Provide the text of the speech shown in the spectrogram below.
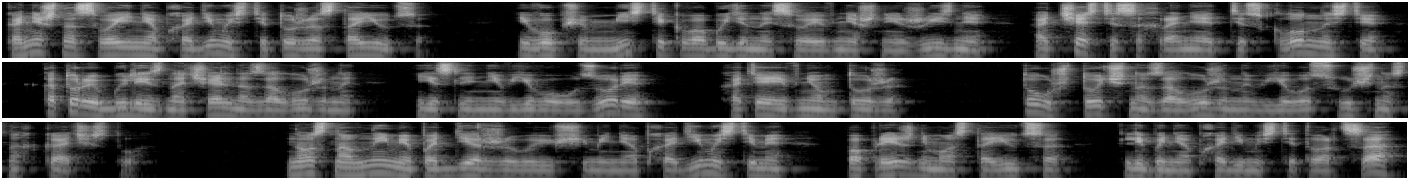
Конечно, свои необходимости тоже остаются, и в общем мистик в обыденной своей внешней жизни отчасти сохраняет те склонности, которые были изначально заложены, если не в его узоре, хотя и в нем тоже, то уж точно заложены в его сущностных качествах. Но основными поддерживающими необходимостями по-прежнему остаются либо необходимости Творца,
